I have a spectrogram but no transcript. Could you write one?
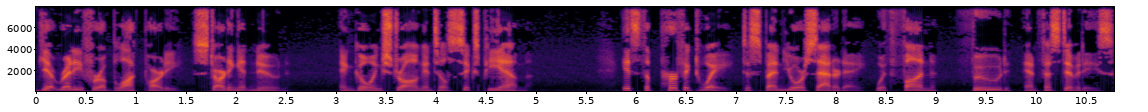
Get ready for a block party starting at noon and going strong until 6 p.m. It's the perfect way to spend your Saturday with fun, food, and festivities.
